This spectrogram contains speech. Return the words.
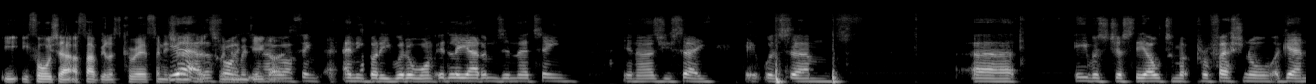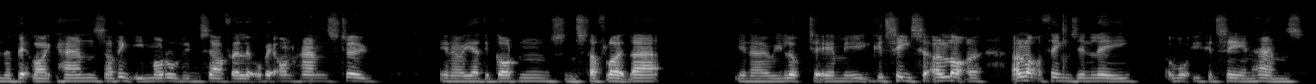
he, he forged out a fabulous career finishing yeah, at that's right. with you, you know. I think anybody would have wanted Leigh Adams in their team. You know, as you say, it was um, uh, he was just the ultimate professional. Again, a bit like Hans. I think he modelled himself a little bit on Hans too. You know, he had the Goddens and stuff like that. You know, he looked at him. You could see a lot of a lot of things in Leigh, what you could see in Hans.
